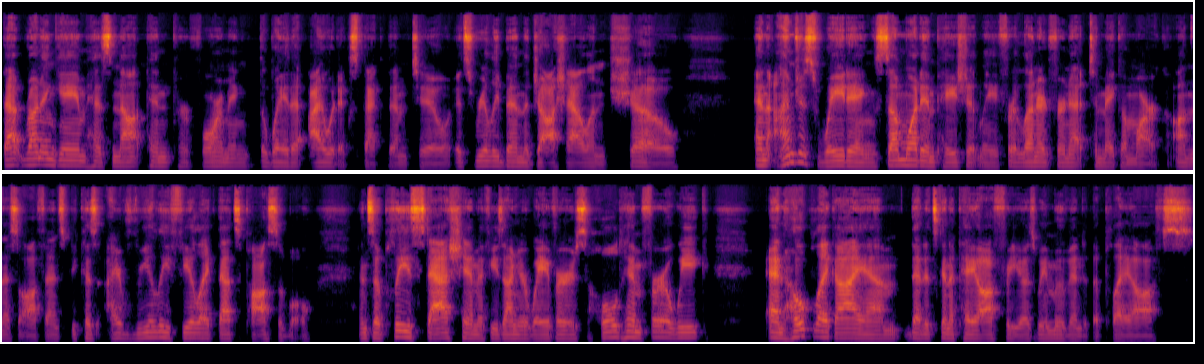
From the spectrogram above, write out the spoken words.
That running game has not been performing the way that I would expect them to. It's really been the Josh Allen show. And I'm just waiting somewhat impatiently for Leonard Fournette to make a mark on this offense because I really feel like that's possible. And so please stash him if he's on your waivers, hold him for a week, and hope, like I am, that it's going to pay off for you as we move into the playoffs.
